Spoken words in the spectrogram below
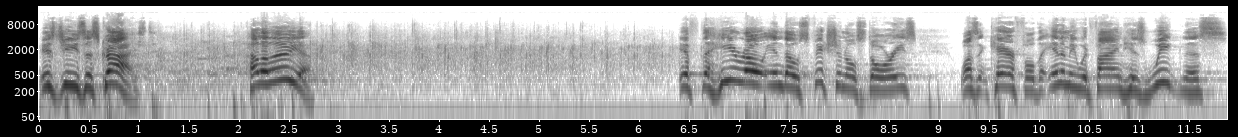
is Jesus Christ. Hallelujah. If the hero in those fictional stories wasn't careful, the enemy would find his weakness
